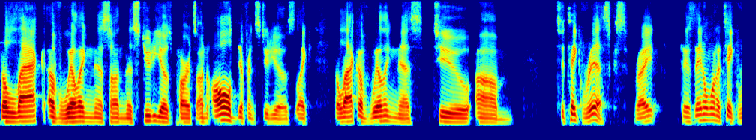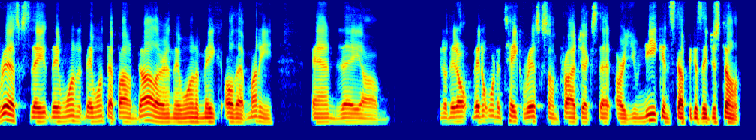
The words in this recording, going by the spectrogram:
the lack of willingness on the studio's parts on all different studios like the lack of willingness to um to take risks right because they don't want to take risks they they want they want that bottom dollar and they want to make all that money and they um you know they don't they don't want to take risks on projects that are unique and stuff because they just don't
